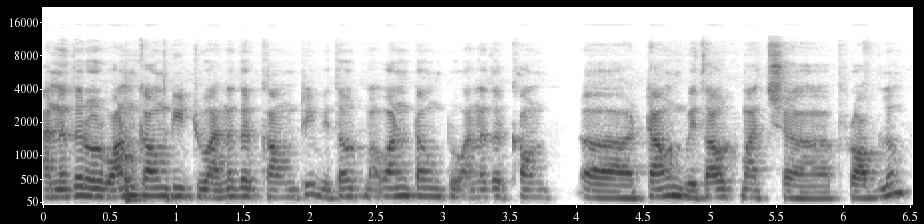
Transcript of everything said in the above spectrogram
another or one county to another county without one town to another count, uh, town without much uh, problem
